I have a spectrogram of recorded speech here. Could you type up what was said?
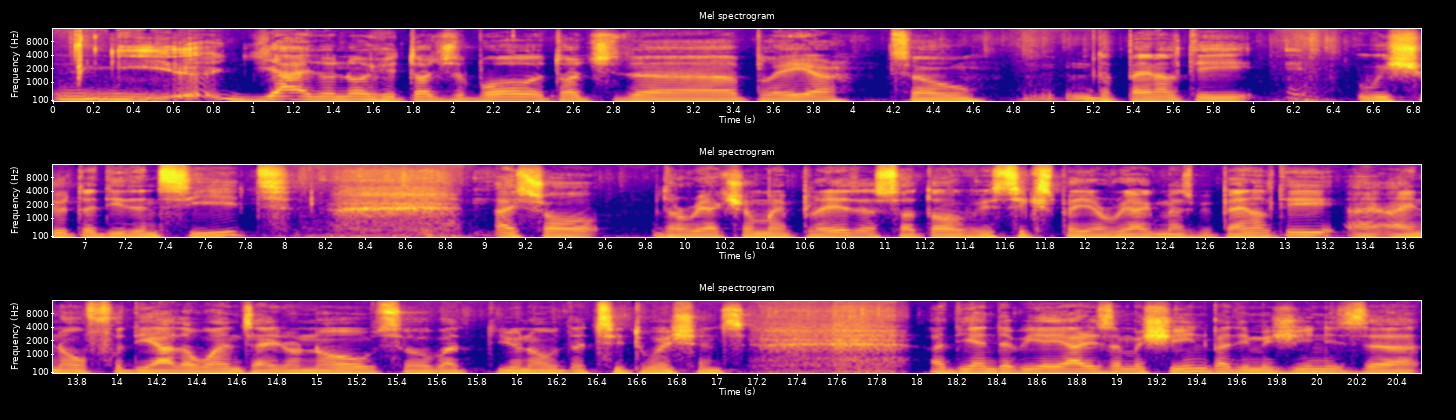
Yeah, I don't know if he touched the ball or touched the player. So the penalty, we should. I didn't see it. I saw the reaction of my players, I thought, oh, if six player react must be penalty. I, I know for the other ones, I don't know. So, but you know that situations. At the end, the VAR is a machine, but the machine is uh,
